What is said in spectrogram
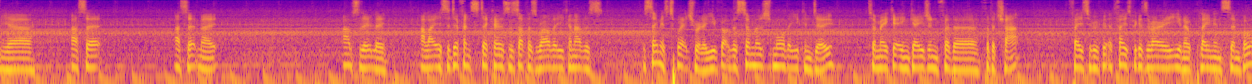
Yeah, that's it. That's it, mate. Absolutely. And like, it's the different stickers and stuff as well that you can have as the same as Twitch. Really, you've got there's so much more that you can do to make it engaging for the for the chat. Facebook, Facebook is very you know plain and simple.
